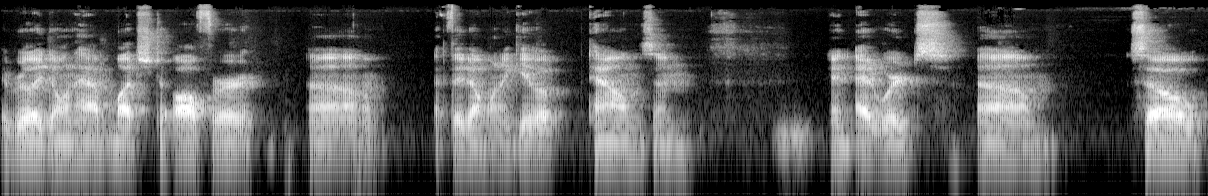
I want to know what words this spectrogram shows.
they really don't have much to offer um, if they don't want to give up Towns and and Edwards. Um, so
